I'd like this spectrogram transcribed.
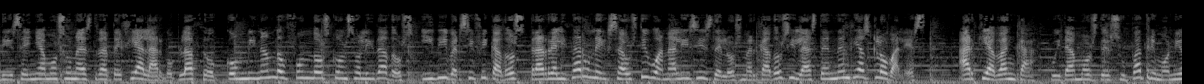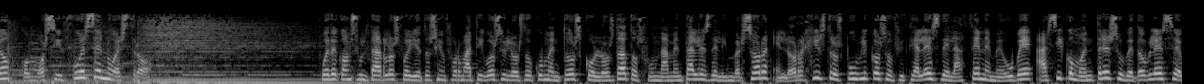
diseñamos una estrategia a largo plazo, combinando fondos consolidados y diversificados tras realizar un exhaustivo análisis de los mercados y las tendencias globales. Arquia Banca, cuidamos de su patrimonio como si fuese nuestro. Puede consultar los folletos informativos y los documentos con los datos fundamentales del inversor en los registros públicos oficiales de la CNMV, así como en www.arquia.es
